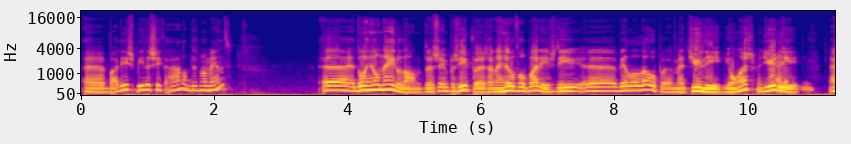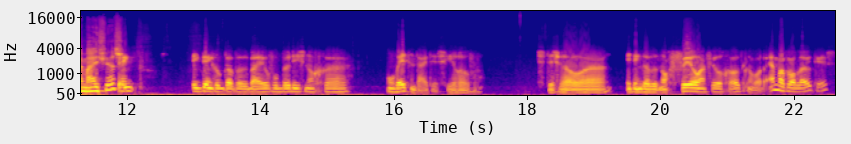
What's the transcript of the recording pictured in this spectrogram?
eh buddies bieden zich aan op dit moment. Eh, door heel Nederland. Dus in principe zijn er heel veel buddies die willen lopen met jullie, jongens. Met en jullie ik en meisjes. denk, ik denk ook dat er bij heel veel buddies nog onwetendheid is hierover. Dus het is wel, ik denk dat het nog veel en veel groter kan worden. En wat wel leuk is,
